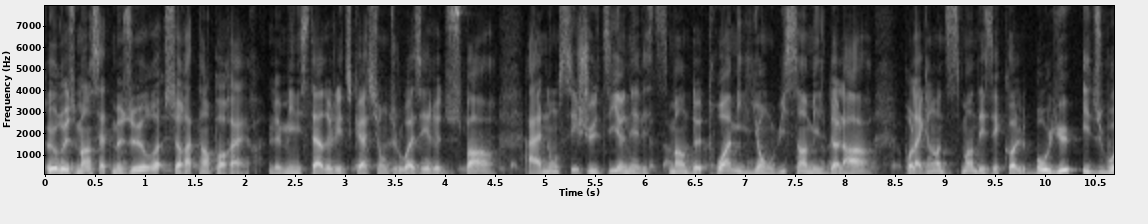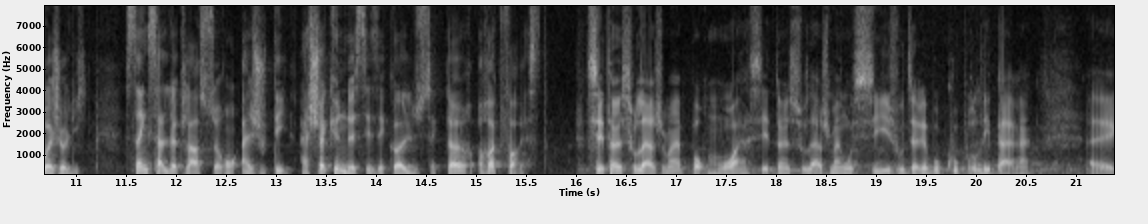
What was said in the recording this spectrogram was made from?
Heureusement, cette mesure sera temporaire. Le ministère de l'Éducation, du Loisir et du Sport a annoncé jeudi un investissement de 3 800 000 pour l'agrandissement des écoles Beaulieu et du Bois-Joli. Cinq salles de classe seront ajoutées à chacune de ces écoles du secteur Rock-Forest. C'est un soulagement pour moi, c'est un soulagement aussi, je vous dirais, beaucoup pour les parents. Euh,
